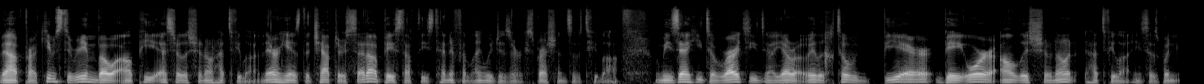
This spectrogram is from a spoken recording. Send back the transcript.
Ve'aprakim Stirim Bo Al Pi Eser L'Shanot HaTefillah. And there he has the chapter set up based off these ten different languages or expressions of Tefillah. Umizeh Hitorarti Dayara Oilichtov Be'or Al L'Shanot HaTefillah. He says, when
